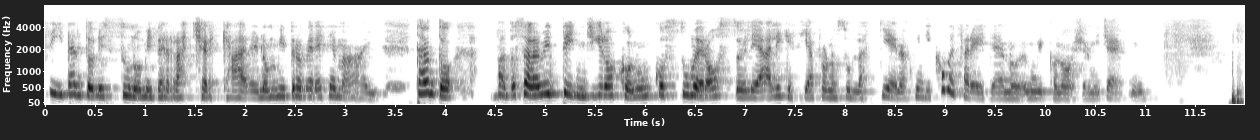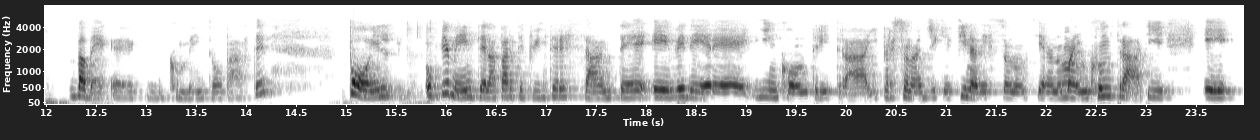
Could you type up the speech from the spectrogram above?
sì, tanto nessuno mi verrà a cercare, non mi troverete mai. Tanto vado solamente in giro con un costume rosso e le ali che si aprono sulla schiena, quindi come farete a non riconoscermi? Cioè, vabbè, eh, commento a parte. Poi, ovviamente, la parte più interessante è vedere gli incontri tra i personaggi che fino adesso non si erano mai incontrati e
